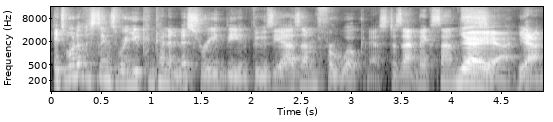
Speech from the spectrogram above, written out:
it's one of those things where you can kind of misread the enthusiasm for wokeness. Does that make sense? Yeah, yeah, yeah.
